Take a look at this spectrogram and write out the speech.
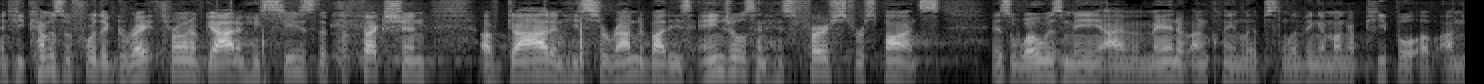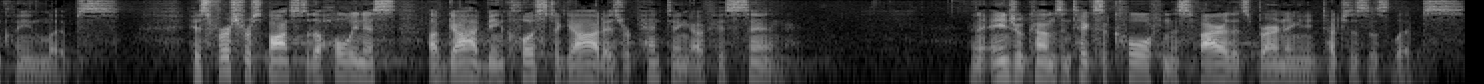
And he comes before the great throne of God and he sees the perfection of God and he's surrounded by these angels. And his first response is Woe is me, I am a man of unclean lips, living among a people of unclean lips. His first response to the holiness of God, being close to God, is repenting of his sin. And an angel comes and takes a coal from this fire that's burning and he touches his lips.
